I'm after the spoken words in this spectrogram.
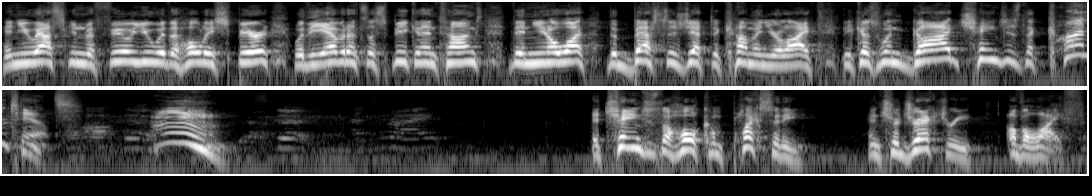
and you ask Him to fill you with the Holy Spirit, with the evidence of speaking in tongues, then you know what? The best is yet to come in your life. Because when God changes the contents, mm, it changes the whole complexity and trajectory of a life.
